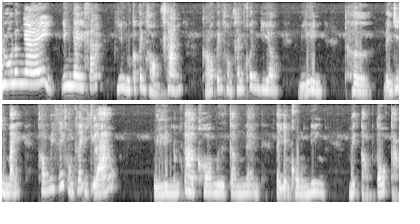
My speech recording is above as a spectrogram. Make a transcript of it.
รู้นะไง ยังไงซะ พี่นูก็เป็นของฉัน เขาเป็นของฉันคนเดียว มิลิน เธอได้ยินไหม เขาไม่ใช่ของเธออีกแล้ว มิลินน้ำตาคอมือกำแน่น แต่ยังคงนิ่ง ไม่ตอบโต้กลับ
